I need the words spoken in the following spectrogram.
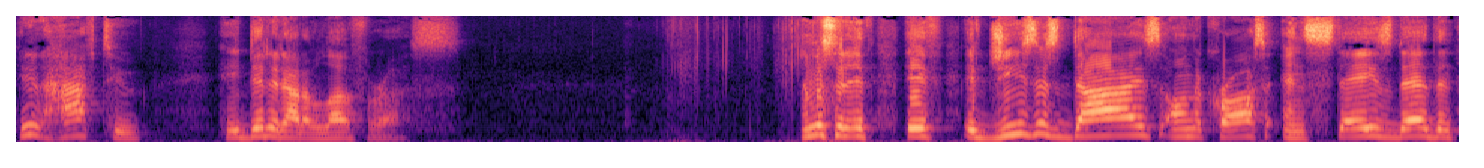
He didn't have to. He did it out of love for us. And listen, if, if, if Jesus dies on the cross and stays dead, then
